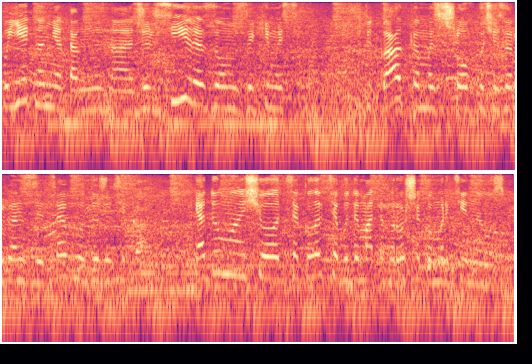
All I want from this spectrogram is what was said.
Поєднання там не знаю, джерсі разом з якимись підкладками з шовку чи з органзи. Це було дуже цікаво. Я думаю, що ця колекція буде мати хороший комерційний успіх.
